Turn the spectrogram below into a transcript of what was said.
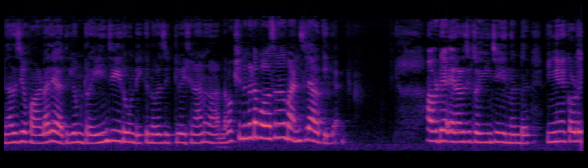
എനർജി വളരെയധികം ഡ്രെയിൻ ചെയ്തുകൊണ്ടിരിക്കുന്ന ഒരു സിറ്റുവേഷനാണ് കാണുന്നത്. പക്ഷെ നിങ്ങളുടെ പേഴ്സൺ അത് മനസ്സിലാകത്തില്ല. അവരുടെ എനർജി ഡ്രെയിൻ ചെയ്യുന്നുണ്ട്. ഇങ്ങനെയൊക്കെയുള്ള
